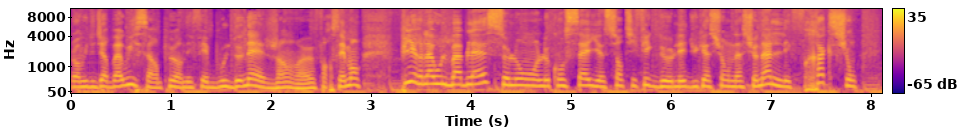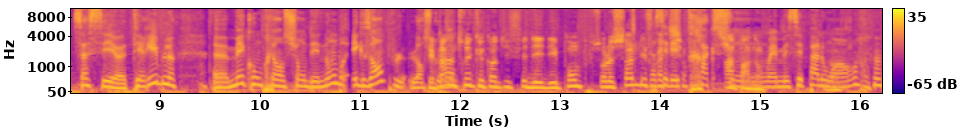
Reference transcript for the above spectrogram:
J'ai envie de dire, bah oui, c'est un peu un effet boule de neige, hein, euh, forcément. Pire, là où le bas blesse, selon le Conseil scientifique de l'éducation nationale, les fractions. Ça, c'est euh, terrible. Euh, mécompréhension des nombres. Exemple, lorsque C'est pas un truc que quand tu fais des, des pompes sur le sol, des ça, c'est les fractions? tractions. Ah pardon. ouais, mais c'est pas loin. hein.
